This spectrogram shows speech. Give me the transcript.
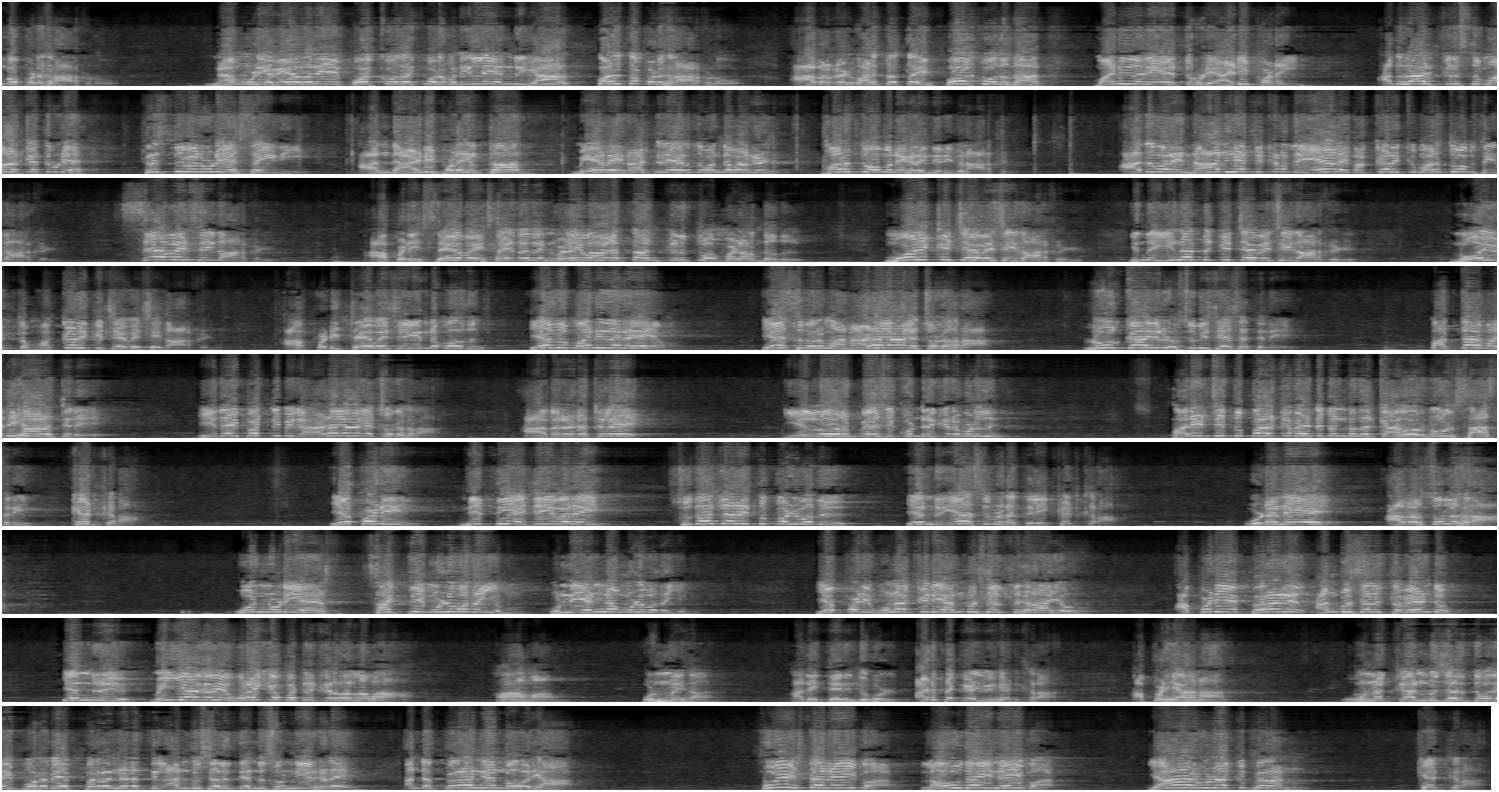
துன்பப்படுகிறார்களோ? நம்முடைய வேதனையை போக்குவதற்கு ஒருவன் இல்லை என்று யார் வருத்தப்படுகிறார்களோ? அவர்கள் வருத்தத்தை போக்குவதுதான் மனிதநேயத்தினுடைய அடிப்படை. அதுதான் கிறிஸ்து மார்க்கத்தினுடைய கிறிஸ்துவனுடைய செய்தி. அந்த அடிப்படையில் தான் மேலை நாட்டிலே இருந்து வந்தவர்கள் மருத்துவமனைகளை நிறுவினார்கள். அதுவரை நாதியற்று கிடந்த ஏழை மக்களுக்கு மருத்துவம் செய்தார்கள் சேவை செய்தார்கள். அப்படி சேவை செய்ததன் விளைவாகத்தான் கிறித்துவம் வளர்ந்தது. மொழிக்கு சேவை செய்தார்கள். இந்த இனத்துக்கு சேவை செய்தார்கள். நோயுற்ற மக்களுக்கு சேவை செய்தார்கள். அப்படி சேவை செய்கின்ற போது எது மனிதநேயம்? இயேசு பெருமான் அழகாக சொல்லுகிறார். லூக்காவின் சுவிசேஷத்திலே பத்தாம் அதிகாரத்திலே இதை பற்றி மிக அழகாக சொல்லுகிறார். அவரிடத்திலே எல்லோரும் பேசிக் கொண்டிருக்கிற பொழுது பரீட்சித்து பார்க்க வேண்டும் என்பதற்காக ஒரு நூல் சாஸ்திரி கேட்கிறார். எப்படி நித்திய ஜீவனை சுதந்திரித்துக் கொள்வது என்று இயேசுவிடத்திலே கேட்கிறார். உடனே அவர் சொல்லுகிறார் உன்னுடைய சக்தி முழுவதையும் உன் எண்ணம் முழுவதையும் எப்படி உனக்கு நீ அன்பு செலுத்துகிறாயோ அப்படியே பிறரில் அன்பு செலுத்த வேண்டும் என்று மெய்யாகவே உரைக்கப்பட்டிருக்கிறது அல்லவா ஆமாம் உண்மைதான். அதை தெரிந்து கொள். அடுத்த கேள்வி கேட்கிறார் அப்படியானால் உனக்கு அன்பு செலுத்துவதை போலவே பிறனிடத்தில் அன்பு செலுத்து என்று சொன்னீர்களே. அந்த பிறன் என்பவர் யார்? Who is the neighbor? Love thy neighbor. யார் உனக்கு பிறன்? கேட்கிறார்.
